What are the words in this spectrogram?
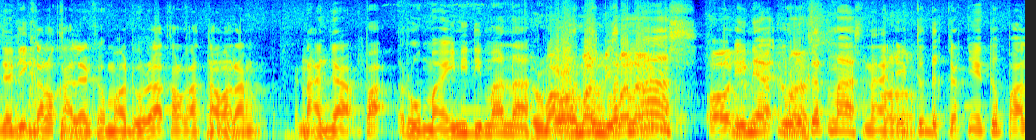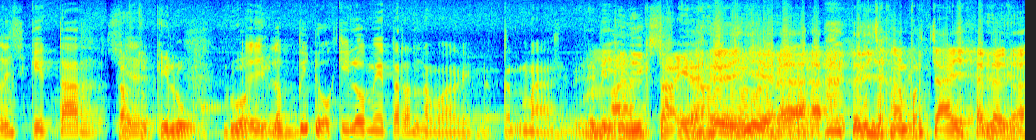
jadi kalau kalian ke Madura kalau kata orang nanya Pak rumah ini di mana? Rumah oh, di mana Mas. gitu. Oh, ini deket, lu Mas. deket Mas. Nah Ah. itu dekatnya itu paling sekitar Satu eh, kilo, dua eh, kilo. Lebih dua kilometeran lah paling deket Mas. Jadi Bikin nyiksa ya. iya. Jadi jangan percaya dah. Iya.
